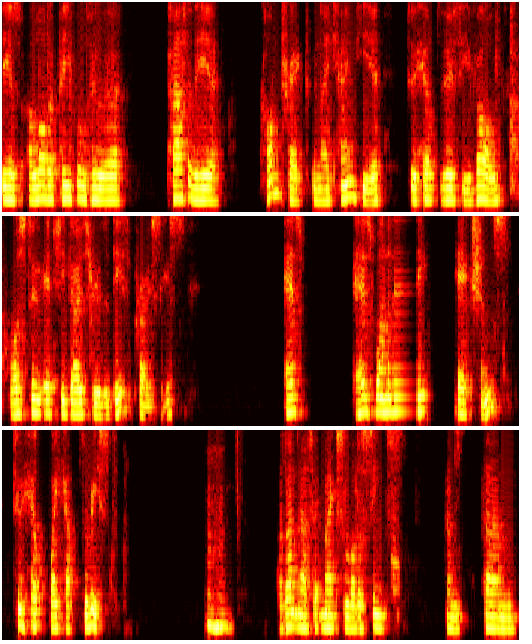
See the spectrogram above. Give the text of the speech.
there's a lot of people who are part of their contract when they came here to help the Earth evolve was to actually go through the death process as as one of the actions to help wake up the rest. Mm-hmm. I don't know if that makes a lot of sense, um, um,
